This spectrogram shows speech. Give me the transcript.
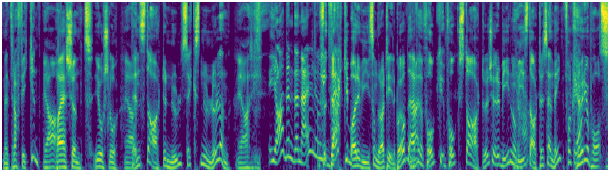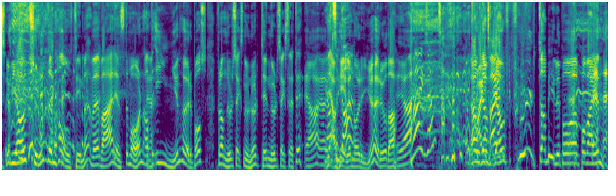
Men trafikken, Ja. har jeg skjønt, i Oslo, Ja. den starter 06.00, den. Ja. Ja, den, den er litt før. det er ikke bare vi som drar tidlig på jobb. Det er folk, folk starter å kjøre bil når vi starter sending. Folk hører jo på oss. Jo, Vi har jo trodd en halvtime ved hver eneste morgen at ingen hører på oss fra 06.00 til 06.30. Ja, ja, Det er Ja, jo hele da- Norge hører jo da. Ja. Ja, ikke sant? Det er, jo- det er jo fullt av biler på, på veien!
